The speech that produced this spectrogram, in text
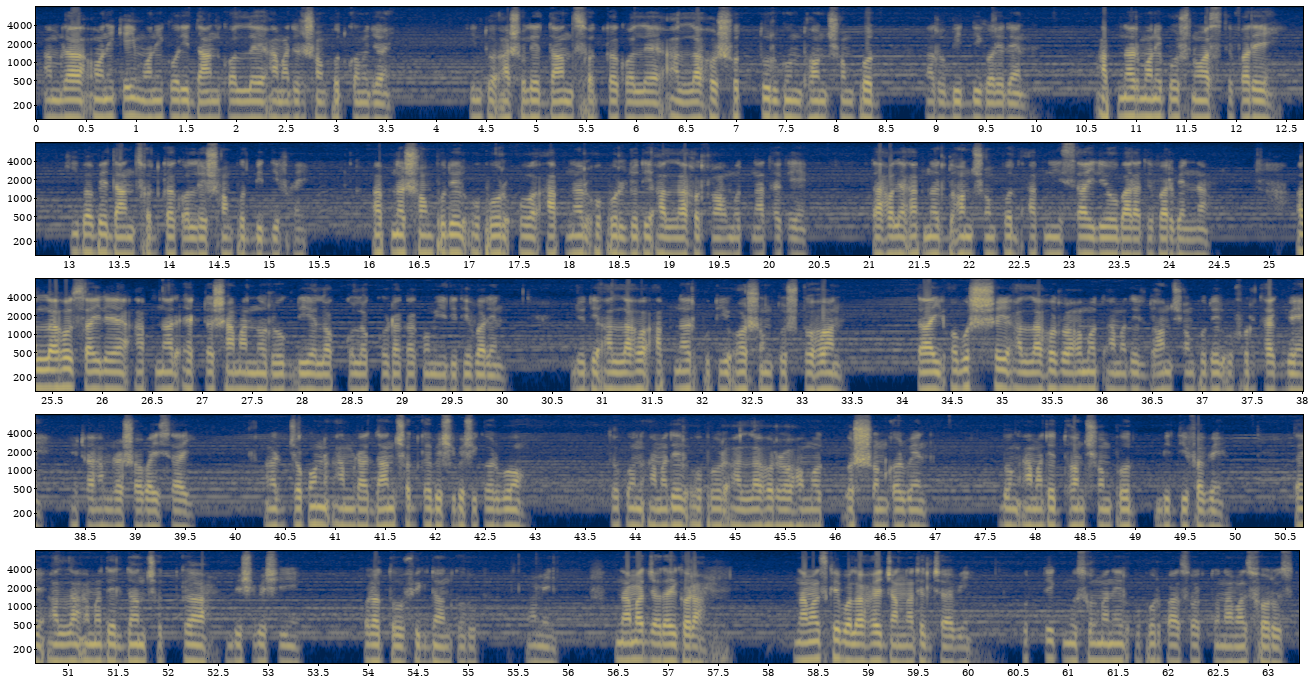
আমরা অনেকেই মনে করি দান করলে আমাদের সম্পদ কমে যায়। কিন্তু আসলে দান সৎকা করলে আল্লাহ সত্তর গুণ ধন সম্পদ আরও বৃদ্ধি করে দেন। আপনার মনে প্রশ্ন আসতে পারে, কীভাবে দান সৎকা করলে সম্পদ বৃদ্ধি পায়? আপনার সম্পদের উপর ও আপনার উপর যদি আল্লাহর রহমত না থাকে, তাহলে আপনার ধন সম্পদ আপনি চাইলেও বাড়াতে পারবেন না। আল্লাহ চাইলে আপনার একটা সামান্য রোগ দিয়ে লক্ষ লক্ষ টাকা কমিয়ে দিতে পারেন। যদি আল্লাহ আপনার প্রতি অসন্তুষ্ট হন, তাই অবশ্যই আল্লাহর রহমত আমাদের ধন সম্পদের উপর থাকবে, এটা আমরা সবাই চাই। আর যখন আমরা দান সদকা বেশি বেশি করব, তখন আমাদের উপর আল্লাহর রহমত বর্ষণ করবেন এবং আমাদের ধন সম্পদ বৃদ্ধি পাবে। তাই আল্লাহ আমাদের দান সৎকা বেশি বেশি করার তৌফিক দান করুক। আমিন। নামাজ আদায় করা। নামাজকে বলা হয় জান্নাতের চাবি। প্রত্যেক মুসলমানের উপর পাঁচ ওয়াক্ত নামাজ ফরজ।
